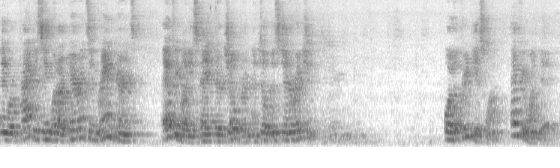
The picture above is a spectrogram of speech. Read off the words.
and we're practicing what our parents and grandparents, everybody spanked their children until this generation. Or the previous one. Everyone did.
